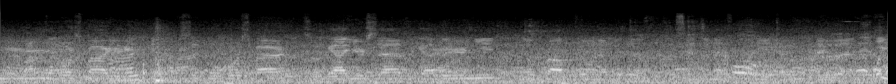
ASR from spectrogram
lot more horsepower, you're going to get percent more horsepower. So a guy your size, a guy bigger than you, no problem going up with this engine at 40 to do that. Wait.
